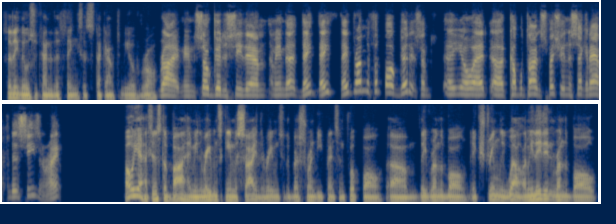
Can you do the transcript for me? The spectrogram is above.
So I think those are kind of the things that stuck out to me overall. Right, and so good to see them. I mean, they they they've run the football good at some, uh, you know, at uh, a couple times, especially in the second half of this season, right? Oh yeah, since the bye. I mean, the Ravens game aside, the Ravens are the best run defense in football. Um, they run the ball extremely well. I mean, they didn't run the ball.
